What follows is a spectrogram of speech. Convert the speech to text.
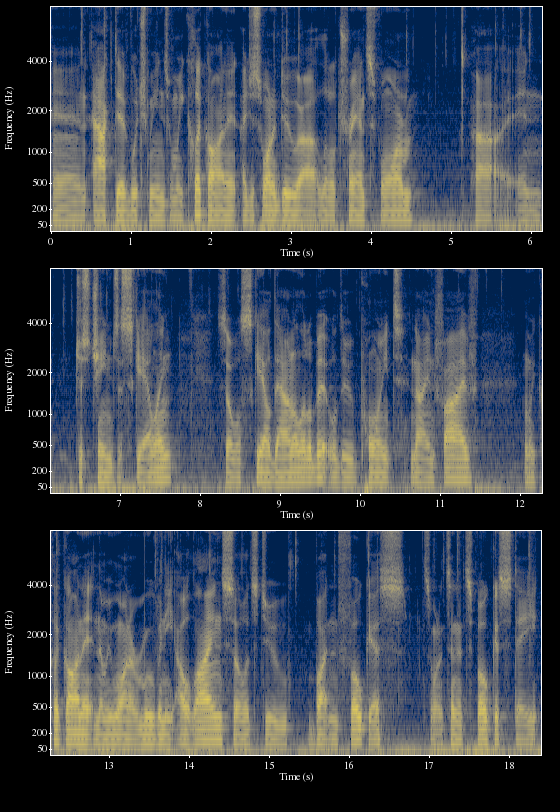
and active which means when we click on it I just want to do a little transform uh, and just change the scaling. So we'll scale down a little bit. We'll do 0.95 and we click on it and then we want to remove any outlines so let's do button focus so when it's in its focus state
